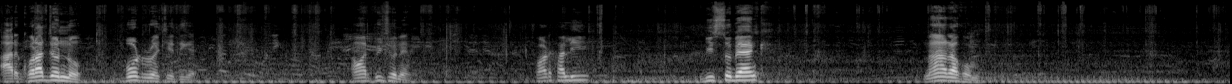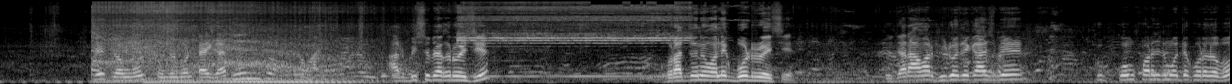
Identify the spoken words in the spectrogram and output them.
আর ঘোরার জন্য বোট রয়েছে এদিকে। আমার পিছনে। ছড়খালি বিশ্ব ব্যাংক, নানা রকম। জঙ্গল, সুন্দরবন, টাইগার। আর বিশ্ব ব্যাংক রয়েছে। ঘোরার জন্য অনেক বোর্ড রয়েছে। তো যারা আমার ভিডিও দেখে আসবে, খুব কম খরচের মধ্যে করে দেবো।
